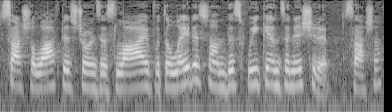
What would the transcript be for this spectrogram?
Sasha Loftus joins us live with the latest on this weekend's initiative. Sasha?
